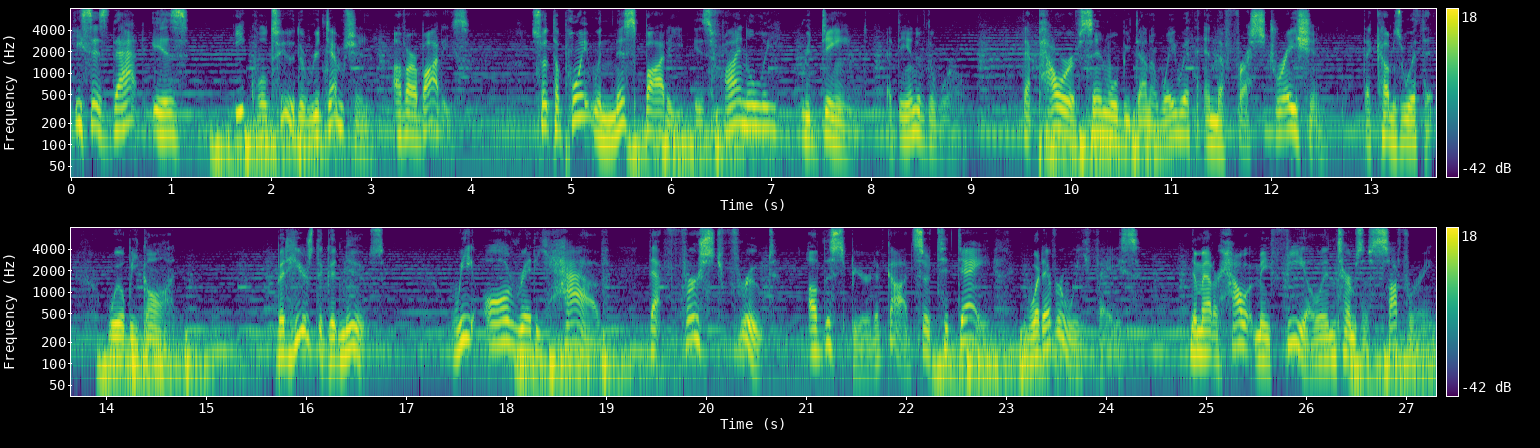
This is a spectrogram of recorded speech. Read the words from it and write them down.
he says that is equal to the redemption of our bodies. So at the point when this body is finally redeemed at the end of the world, that power of sin will be done away with and the frustration that comes with it will be gone. But here's the good news we already have that first fruit of the Spirit of God. So today, whatever we face, no matter how it may feel in terms of suffering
